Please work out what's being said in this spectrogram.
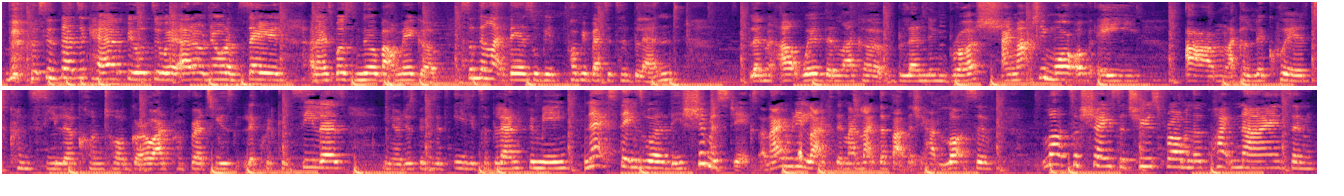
synthetic hair feel to it. I don't know what I'm saying and I'm supposed to know about makeup. Something like this would be probably better to blend blend it out with than like a blending brush. I'm actually more of a um, like a liquid concealer contour girl. I'd prefer to use liquid concealers, you know, just because it's easy to blend for me. Next things were the shimmer sticks and I really liked them. I liked the fact that she had lots of lots of shades to choose from and they're quite nice and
